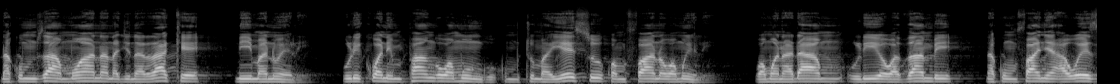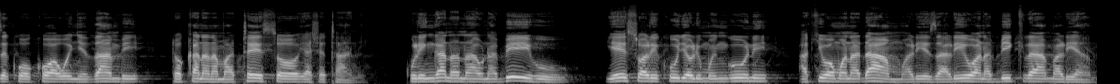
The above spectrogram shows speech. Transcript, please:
na kumzaa mwana na jina lake ni imanueli ulikuwa ni mpango wa mungu kumtuma yesu kwa mfano wa mwili wa mwanadamu ulio wa dhambi na kumfanya aweze kuokoa wenye dhambi tokana na mateso ya shetani. Kulingana na unabii huu yesu alikuja ulimwenguni akiwa mwanadamu aliyezaliwa na bikira mariamu.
